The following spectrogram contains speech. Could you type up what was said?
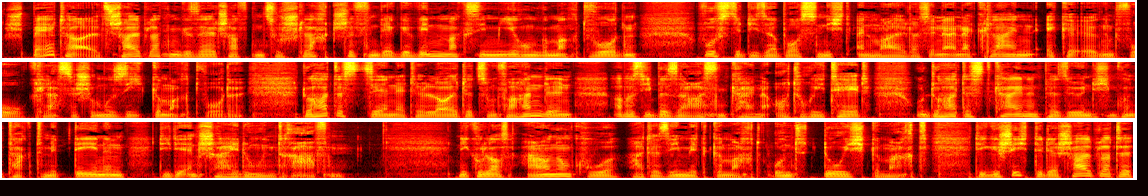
Später, als Schallplattengesellschaften zu Schlachtschiffen der Gewinnmaximierung gemacht wurden, wusste dieser Boss nicht einmal, dass in einer kleinen Ecke irgendwo klassische Musik gemacht wurde. Du hattest sehr nette Leute zum Verhandeln, aber sie besaßen keine Autorität und du hattest keinen persönlichen Kontakt mit denen, die die Entscheidungen trafen. Nikolaus Arnoncourt hatte sie mitgemacht und durchgemacht. Die Geschichte der Schallplatte,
